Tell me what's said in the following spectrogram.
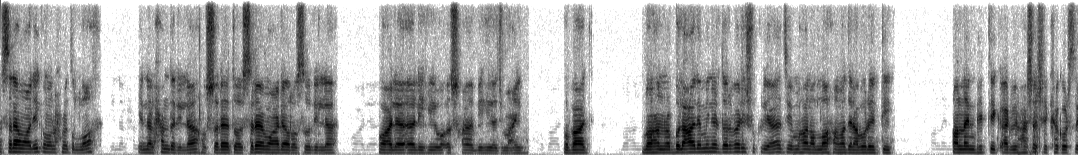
আসসালামু আলাইকুম রহমতুল্লাহ ইন আলহামদুলিল্লাহ ওসলাত ওসালাম আলা রসুলিল্লাহ ওয়ালা আলিহি ও আসহাবিহি আজমাইন ওবাদ মহান রব্বুল আলমিনের দরবারে শুক্রিয়া যে মহান আল্লাহ আমাদের আবারও একটি অনলাইন ভিত্তিক আরবি ভাষা শিক্ষা করছে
